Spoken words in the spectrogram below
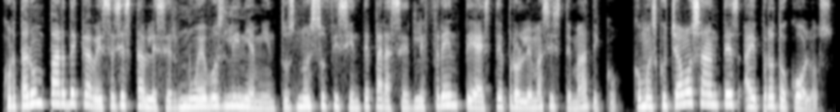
Cortar un par de cabezas y establecer nuevos lineamientos no es suficiente para hacerle frente a este problema sistemático. Como escuchamos antes, hay protocolos,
